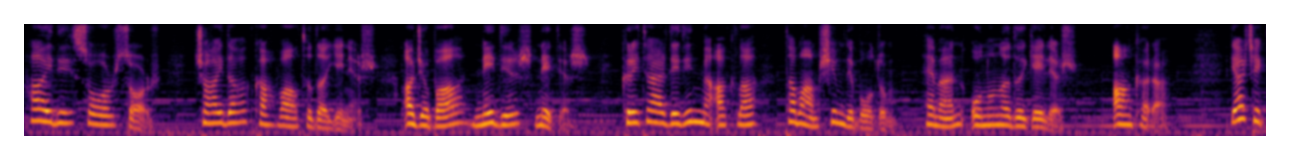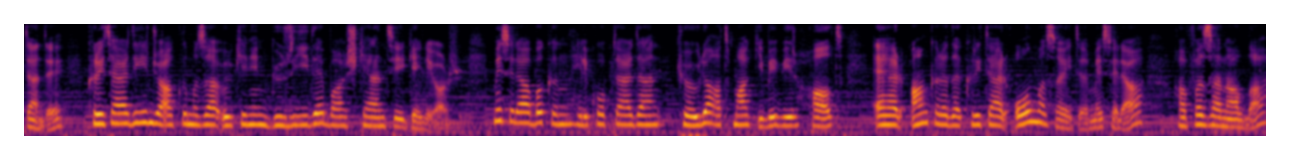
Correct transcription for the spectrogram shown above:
Haydi sor sor. Çayda kahvaltıda yenir. Acaba nedir nedir?'' Kriter dedin mi akla tamam şimdi buldum. Hemen onun adı gelir. Ankara. Gerçekten de kriter deyince aklımıza ülkenin güzide başkenti geliyor. Mesela bakın helikopterden köylü atmak gibi bir halt eğer Ankara'da kriter olmasaydı mesela hafazan Allah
